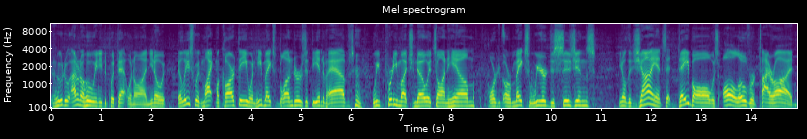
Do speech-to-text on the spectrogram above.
who do I don't know who we need to put that one on. You know, at least with Mike McCarthy when he makes blunders at the end of halves, we pretty much know it's on him or or makes weird decisions. You know, the Giants at Daboll was all over Tyrod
